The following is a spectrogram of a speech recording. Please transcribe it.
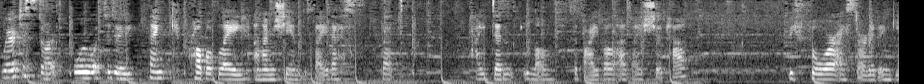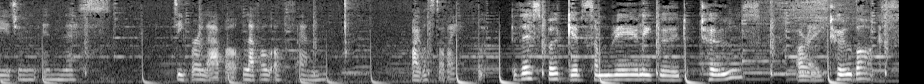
where to start or what to do. I think probably, and I'm ashamed to say this, that I didn't love the Bible as I should have before I started engaging in this deeper level level of um, Bible study. This book gives some really good tools or a toolbox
